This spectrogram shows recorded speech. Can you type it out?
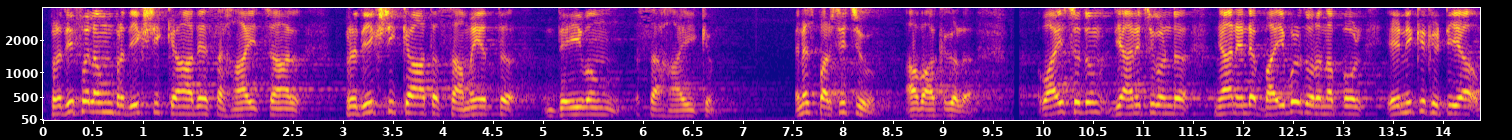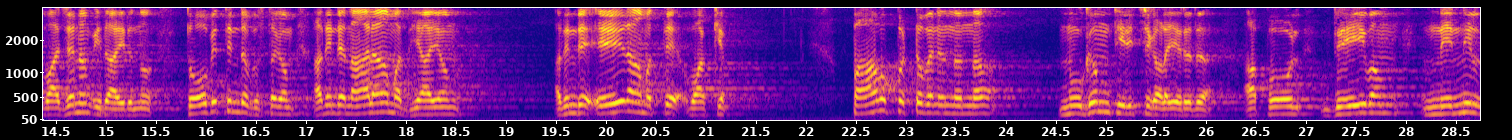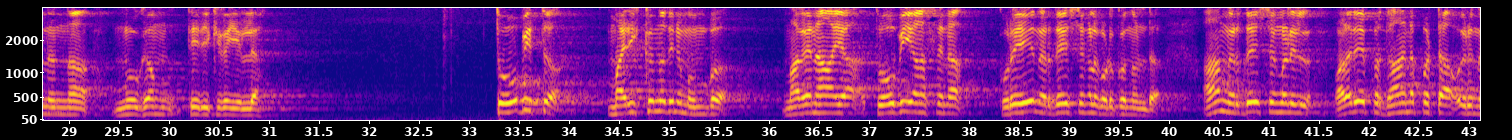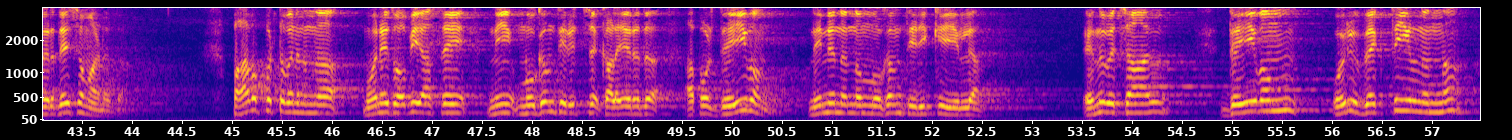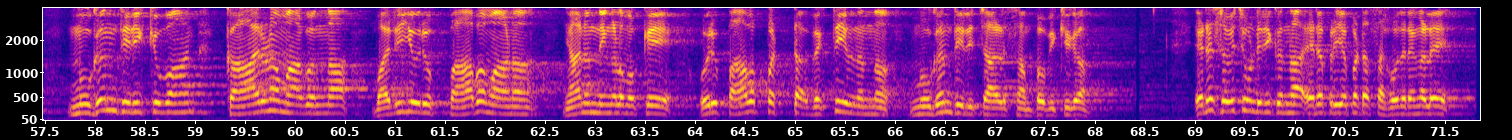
പ്രതിഫലം പ്രതീക്ഷിക്കാതെ സഹായിച്ചാൽ പ്രതീക്ഷിക്കാത്ത സമയത്ത് ദൈവം സഹായിക്കും. എന്നെ സ്പർശിച്ചു ആ വാക്കുകൾ. വായിച്ചതും ധ്യാനിച്ചുകൊണ്ട് ഞാൻ എന്റെ ബൈബിൾ തുറന്നപ്പോൾ എനിക്ക് കിട്ടിയ വചനം ഇതായിരുന്നു. തോബിത്തിന്റെ പുസ്തകം അതിന്റെ നാലാം അധ്യായം അതിന്റെ ഏഴാമത്തെ വാക്യം. പാവപ്പെട്ടവനിൽ നിന്ന് മുഖം തിരിച്ചു കളയരുത്. അപ്പോൾ ദൈവം നിന്നിൽ നിന്ന് മുഖം തിരിക്കുകയില്ല. തോബിത്ത് മരിക്കുന്നതിനു മുമ്പ് മകനായ തോബിയാസിന് കുറെ നിർദ്ദേശങ്ങൾ കൊടുക്കുന്നുണ്ട്. ആ നിർദ്ദേശങ്ങളിൽ വളരെ പ്രധാനപ്പെട്ട ഒരു നിർദ്ദേശമാണിത്. പാവപ്പെട്ടവനിൽ നിന്ന് മോനെ തോബിയാസെ നീ മുഖം തിരിച്ച് കളയരുത്. അപ്പോൾ ദൈവം നിന്നിൽ നിന്നും മുഖം തിരിക്കുകയില്ല. എന്ന് വെച്ചാൽ ദൈവം ഒരു വ്യക്തിയിൽ നിന്ന് മുഖം തിരിക്കുവാൻ കാരണമാകുന്ന വലിയൊരു പാപമാണ് ഞാനും നിങ്ങളുമൊക്കെ ഒരു പാവപ്പെട്ട വ്യക്തിയിൽ നിന്ന് മുഖം തിരിച്ചാൽ സംഭവിക്കുക. എന്നെ ശ്രവിച്ചുകൊണ്ടിരിക്കുന്ന എന്റെ പ്രിയപ്പെട്ട സഹോദരങ്ങളെ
